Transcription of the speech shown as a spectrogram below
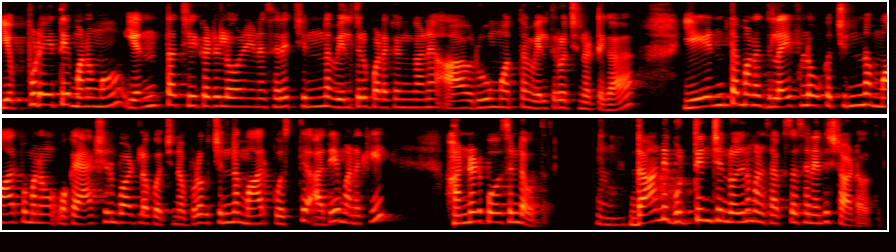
ఎప్పుడైతే మనము ఎంత చీకటిలోనైనా సరే చిన్న వెలుతురు పడకంగానే ఆ రూమ్ మొత్తం వెలుతురు వచ్చినట్టుగా ఎంత మన లైఫ్లో ఒక చిన్న మార్పు మనం ఒక యాక్షన్ పార్ట్లోకి వచ్చినప్పుడు ఒక చిన్న మార్పు వస్తే అదే మనకి హండ్రెడ్ పర్సెంట్ అవుతుంది. దాన్ని గుర్తించిన రోజున మన సక్సెస్ అనేది స్టార్ట్ అవుతుంది.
